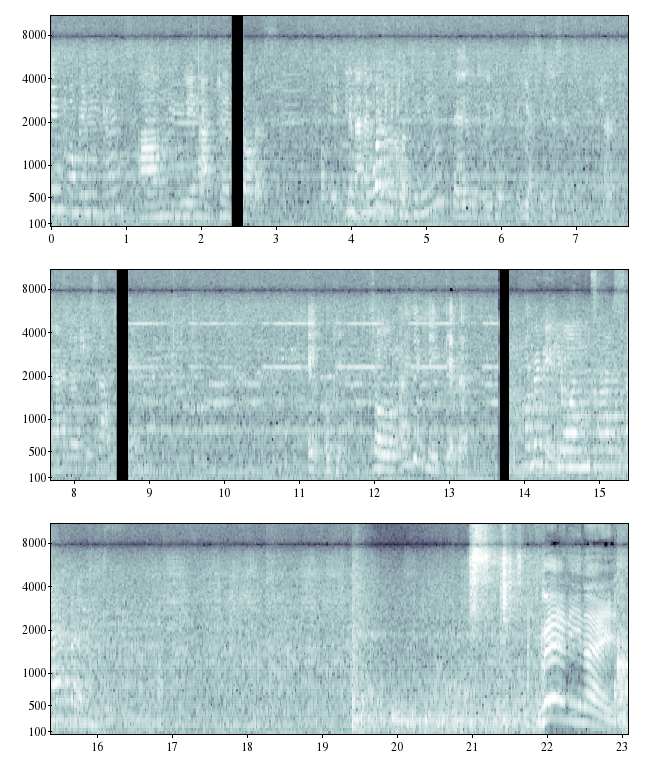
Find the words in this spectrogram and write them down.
Game, how many times? Um, we have ten dollars. Okay. Can if I we have want to continue, then we can. we Yes, we just continue. Sure. Can I have your shoe size? Eight. Okay. So I think he get the. How many? You want size seven? Very nice.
